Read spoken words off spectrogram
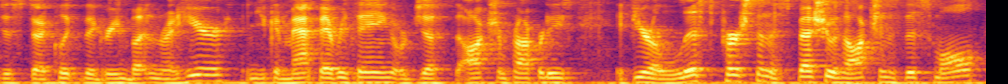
just uh, click the green button right here, and you can map everything or just the auction properties. If you're a list person, especially with auctions this small,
